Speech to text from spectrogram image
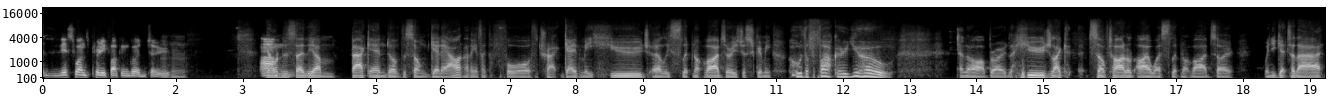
this one's pretty fucking good too. Mhm. Yeah, I wanted to Um, say the um back end of the song "Get Out." I think it's like the fourth track. Gave me huge early Slipknot vibes, where he's just screaming, "Who the fuck are you?" And oh, bro, the huge like self-titled Iowa Slipknot vibe. So when you get to that,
